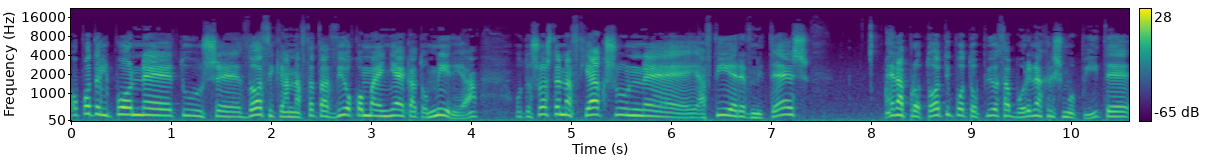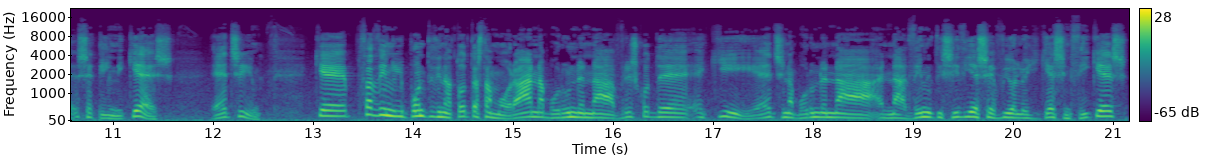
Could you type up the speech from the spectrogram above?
Οπότε λοιπόν ε, τους ε, δόθηκαν αυτά τα 2,9 εκατομμύρια ούτως ώστε να φτιάξουν ε, αυτοί οι ερευνητές ένα πρωτότυπο το οποίο θα μπορεί να χρησιμοποιείται σε κλινικές. Έτσι. Και θα δίνει λοιπόν τη δυνατότητα στα μωρά να μπορούν να βρίσκονται εκεί, έτσι, να μπορούν να, να δίνει τις ίδιες βιολογικές συνθήκες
